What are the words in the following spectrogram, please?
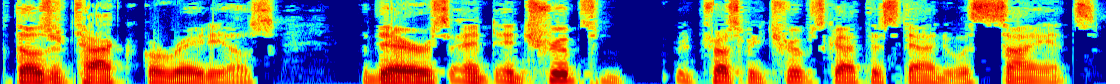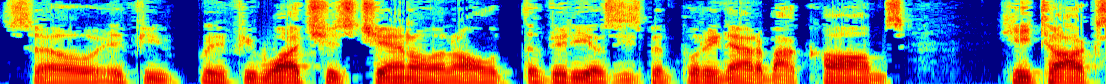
But those are tactical radios. There's and, and troops trust me, Troop's got this down to a science. So if you if you watch his channel and all the videos he's been putting out about comms, he talks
